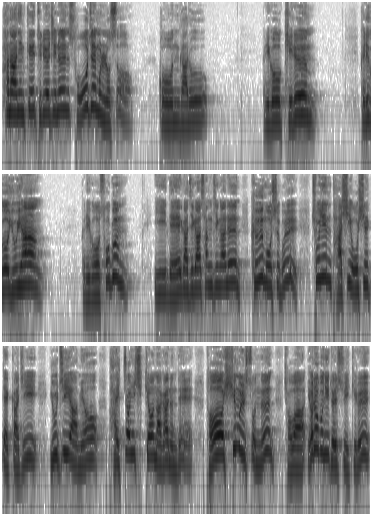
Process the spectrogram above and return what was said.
하나님께 드려지는 소재물로서 고운 가루, 그리고 기름, 그리고 유향, 그리고 소금, 이 네 가지가 상징하는 그 모습을 주님 다시 오실 때까지 유지하며 발전시켜 나가는데 더 힘을 쏟는 저와 여러분이 될 수 있기를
